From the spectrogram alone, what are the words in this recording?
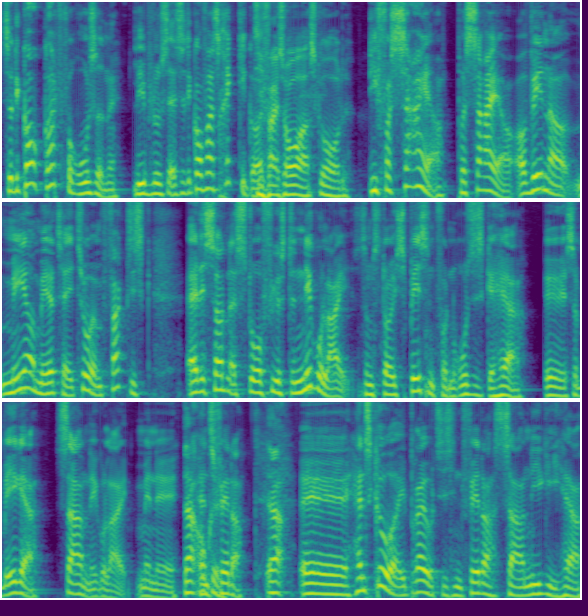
Så det går godt for russerne lige pludselig. Altså, det går faktisk rigtig De er godt. faktisk overrasket over det. De får sejr på sejr og vinder mere og mere territorium. Faktisk er det sådan, at storfyrste Nikolaj, som står i spidsen for den russiske hær, øh, som ikke er Tsar Nikolaj, men øh, Ja, okay. hans fætter. Ja. Øh, han skriver i brev til sin fætter, Tsar Niki her,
